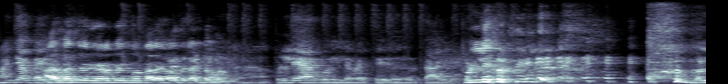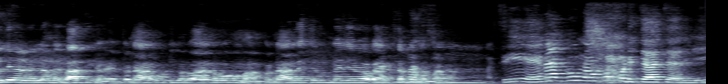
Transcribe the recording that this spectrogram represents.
மஞ்சள் கை அது மஞ்சள் கரப்பை இந்த ஒரு நிறைய வார்த்தை கட்ட முடியும் பிள்ளையார் கோயில்ல வச்சு தாலி பிள்ளையார் பிள்ளையார் எல்லாமே பாத்தீங்களே இப்ப நான் கூட்டி கொண்டு வரணுமா? இப்ப நான் நிச்சயம் வெளியே அக்செப்ட் பண்ண மாட்டேன். சும்மா. சீ, எனக்கு உனக்கு பிடிச்சா சரி.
